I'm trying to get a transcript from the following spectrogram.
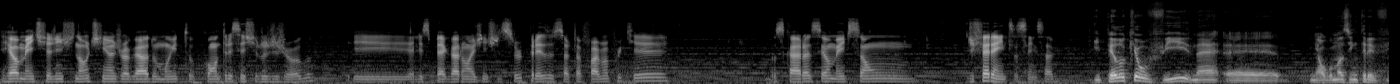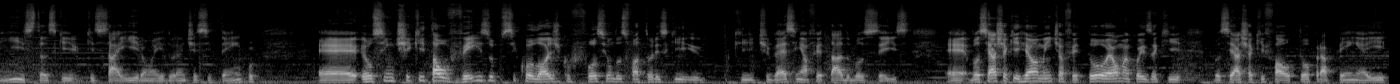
realmente a gente não tinha jogado muito contra esse estilo de jogo. E eles pegaram a gente de surpresa, de certa forma, porque os caras realmente são diferentes, assim, sabe? E pelo que eu vi, né, é, em algumas entrevistas que, que saíram aí durante esse tempo, é, eu senti que talvez o psicológico fosse um dos fatores que, que tivessem afetado vocês. É, você acha que realmente afetou? É uma coisa que você acha que faltou para a PEN aí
